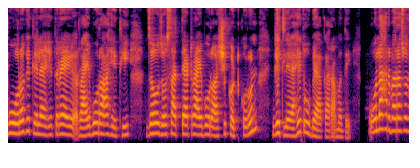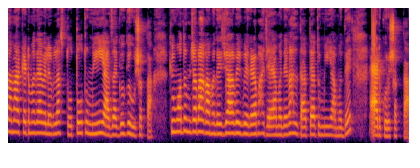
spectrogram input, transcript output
बोरं घेतलेले आहेत राय रायबोरं आहेत ही. जवळजवळ सात ते आठ रायबोरं अशी कट करून घेतलेले आहेत उभ्या आकारामध्ये. ओला हरभरासुद्धा मार्केटमध्ये अवेलेबल असतो. तो तुम्ही या जागेवर घेऊ शकता. किंवा तुमच्या भागामध्ये ज्या वेगवेगळ्या भाज्या यामध्ये घालता त्या तुम्ही यामध्ये ॲड करू शकता.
